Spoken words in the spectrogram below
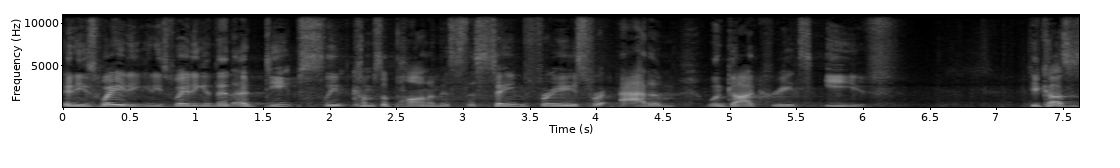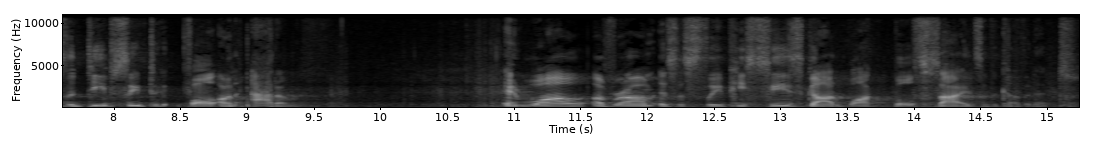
And he's waiting and he's waiting, and then a deep sleep comes upon him. It's the same phrase for Adam when God creates Eve. He causes a deep sleep to fall on Adam. And while Avram is asleep, he sees God walk both sides of the covenant,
